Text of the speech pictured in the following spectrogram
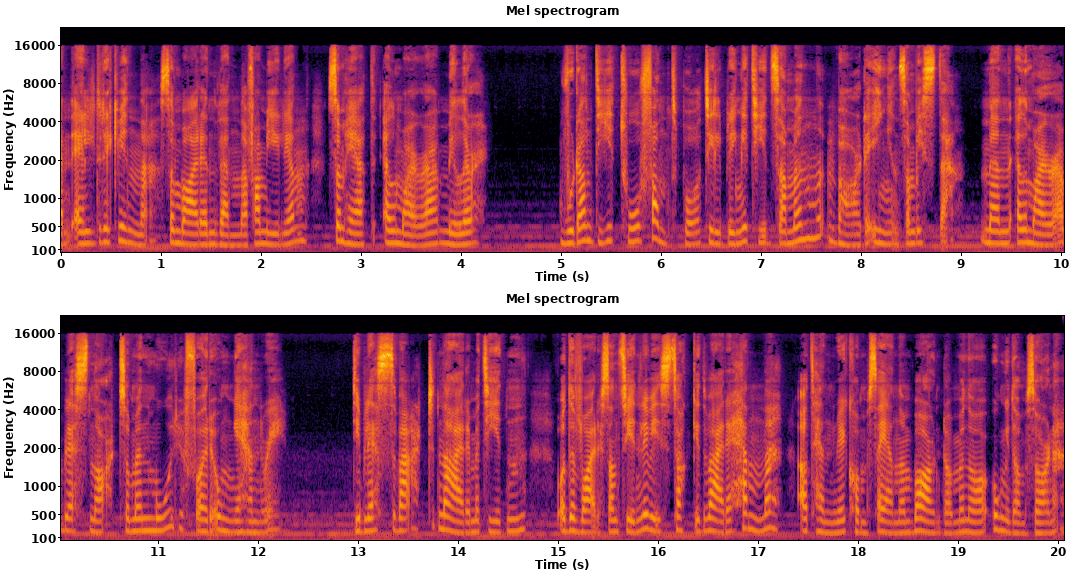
en eldre kvinne som var en venn av familien, som het Elmira Miller. Hvordan de to fant på å tilbringe tid sammen, var det ingen som visste, men Elmira ble snart som en mor for unge Henry. De ble svært nære med tiden, og det var sannsynligvis takket være henne at Henry kom seg gjennom barndommen og ungdomsårene.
